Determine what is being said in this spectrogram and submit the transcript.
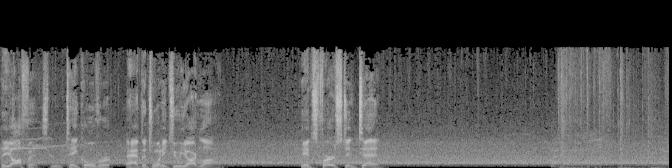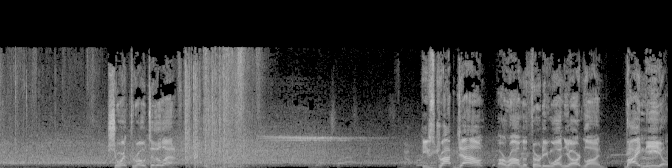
The offense will take over at the 22-yard line. It's first and 10. Short throw to the left. He's dropped down around the 31-yard line by Neal.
